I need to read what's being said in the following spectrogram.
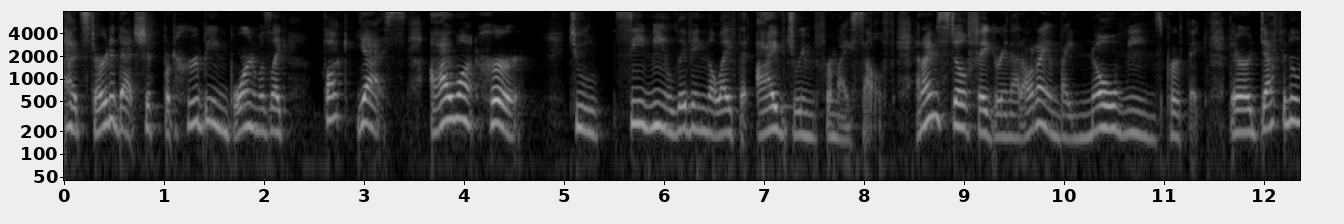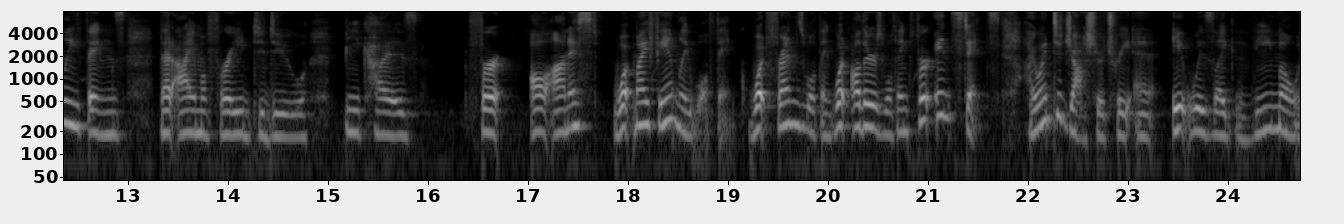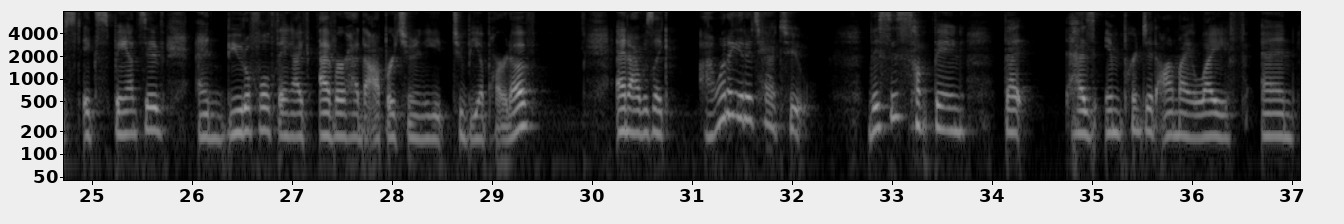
had started that shift, but her being born was like, fuck yes, I want her to see me living the life that I've dreamed for myself. And I'm still figuring that out. I am by no means perfect. There are definitely things that I am afraid to do because, for all honest, what my family will think, what friends will think, what others will think. For instance, I went to Josh Retreat and it was like the most expansive and beautiful thing I've ever had the opportunity to be a part of. And I was like, I want to get a tattoo. This is something that has imprinted on my life and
